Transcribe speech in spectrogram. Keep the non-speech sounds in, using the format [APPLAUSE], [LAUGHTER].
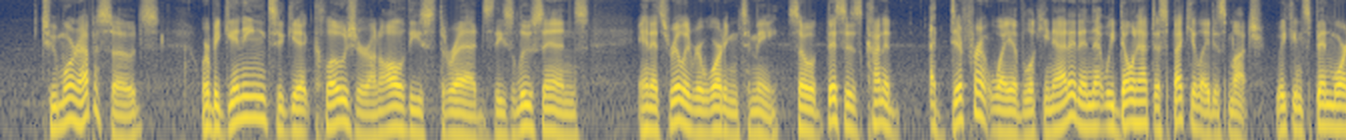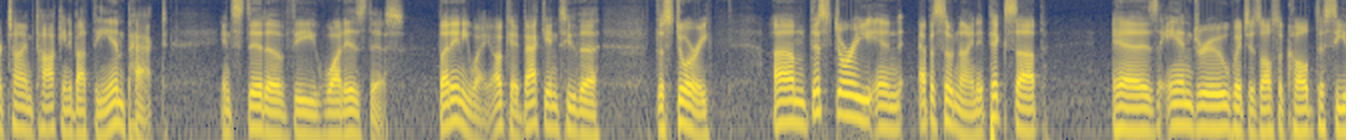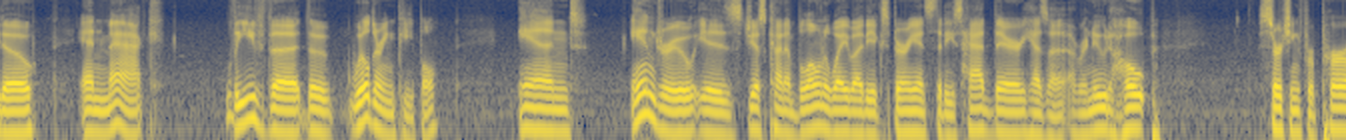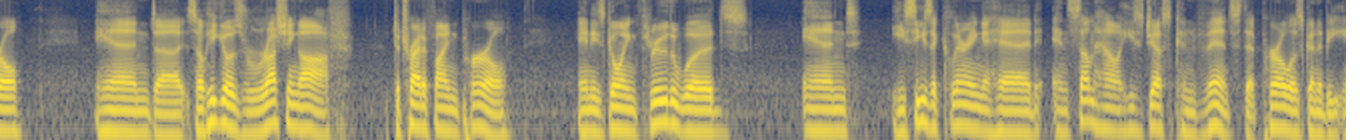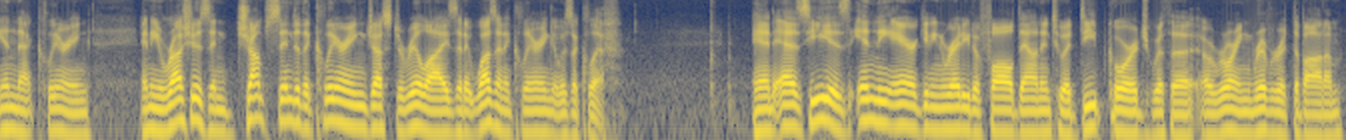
two more episodes, we're beginning to get closure on all of these threads, these loose ends, and it's really rewarding to me. So, this is kind of a different way of looking at it, in that we don't have to speculate as much. We can spend more time talking about the impact instead of the what is this. But anyway, okay, back into the the story. Um, this story in episode nine it picks up as Andrew, which is also called Tacito, and Mac leave the the wildering people, and Andrew is just kind of blown away by the experience that he's had there. He has a, a renewed hope, searching for Pearl, and uh, so he goes rushing off to try to find Pearl and he's going through the woods and he sees a clearing ahead and somehow he's just convinced that Pearl is going to be in that clearing and he rushes and jumps into the clearing just to realize that it wasn't a clearing, it was a cliff. And as he is in the air getting ready to fall down into a deep gorge with a, a roaring river at the bottom,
